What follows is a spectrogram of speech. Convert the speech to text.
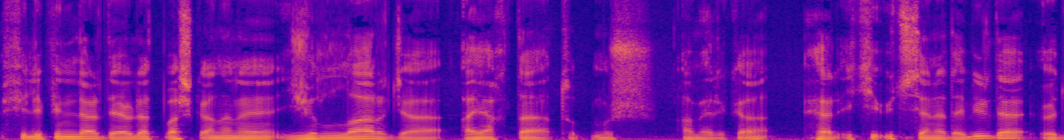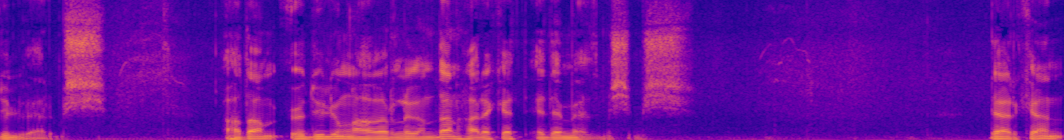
Filipinler devlet başkanını yıllarca ayakta tutmuş Amerika her iki üç senede bir de ödül vermiş. Adam ödülün ağırlığından hareket edemezmişmiş. Derken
